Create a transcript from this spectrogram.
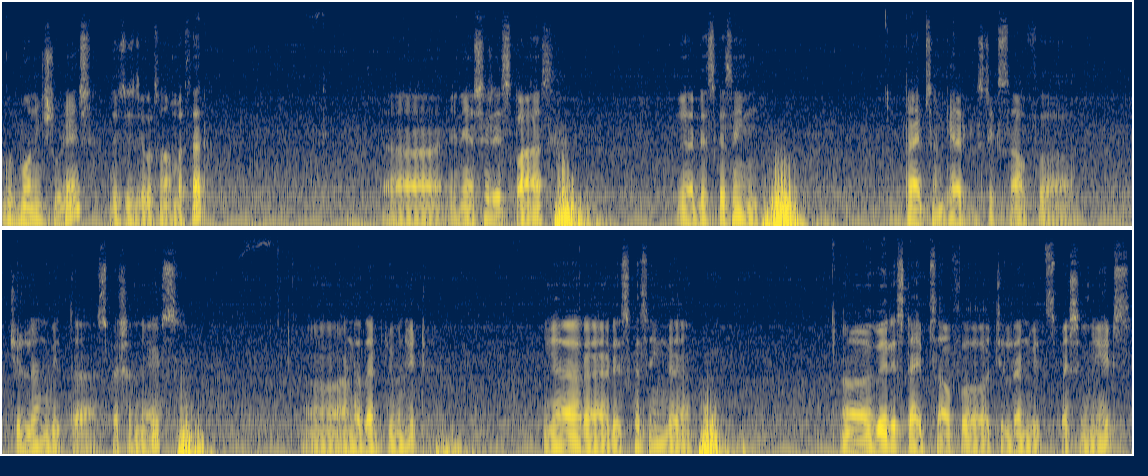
Good morning, students. This is your Samba sir. Uh, in yesterday's class, we are discussing types and characteristics of uh, children with uh, special needs. Uh, under that unit, we are uh, discussing uh, various types of children with special needs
